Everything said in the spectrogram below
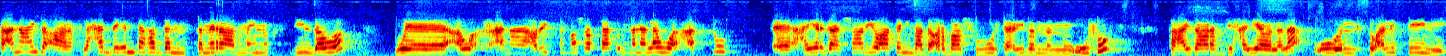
فأنا عايزة أعرف لحد إمتى هفضل مستمرة على المينوكسيديل دوت؟ و أو أنا قريت في النشرة بتاعته إن أنا لو وقفته آه، هيرجع الشعر يقع تاني بعد أربع شهور تقريبا من وقوفه. فعايزة أعرف دي حقيقة ولا لأ. والسؤال الثاني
